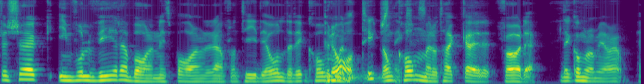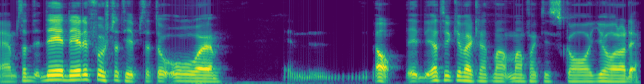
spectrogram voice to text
försök involvera barnen i sparande redan från tidig ålder. Det kommer, Bra tips, de Niklas. kommer att tacka er för det. Det kommer de göra. Ehm, Så det, det är det första tipset och, och eh, ja, jag tycker verkligen att man, man faktiskt ska göra det.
